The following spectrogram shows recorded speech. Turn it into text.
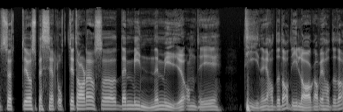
70- og spesielt 80-tallet, altså det minner mye om de tidene vi hadde da, de laga vi hadde da.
